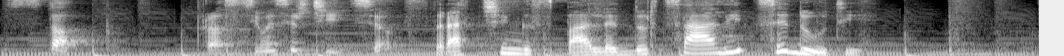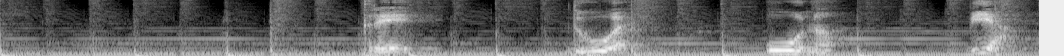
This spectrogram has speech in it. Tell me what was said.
Stop. Prossimo esercizio. Stretching spalle e dorsali seduti. 3, 2, 1, via.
